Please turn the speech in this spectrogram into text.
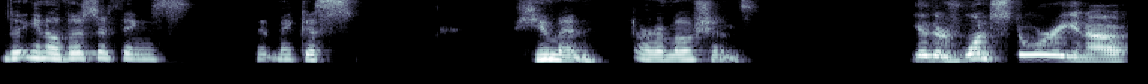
You know, those are things that make us human, our emotions yeah, there's one story, and I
